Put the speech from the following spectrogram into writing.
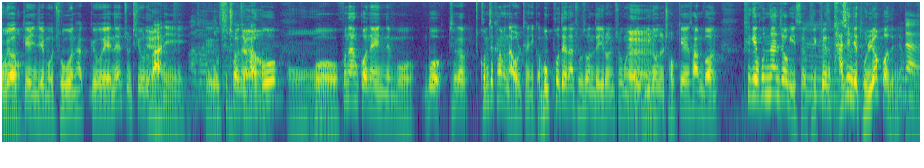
어. 몇 개 이제 뭐 좋은 학교에는 좀 TO를 예. 많이 맞아요. 그. 추천을 진짜요? 하고 오. 뭐 호남권에 있는 뭐 뭐 제가 검색하면 나올 테니까 목포대나 조선대 이런 쪽은 예. 또 인원을 적게 해서 한번 크게 혼난 적이 있어요. 그래서 다시 이제 돌렸거든요. 네.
